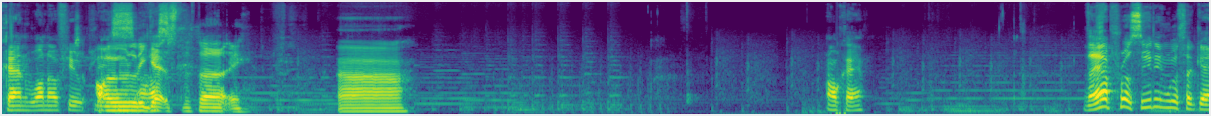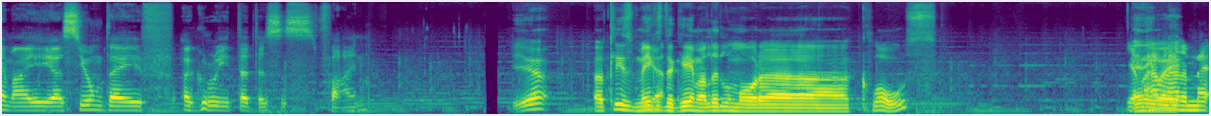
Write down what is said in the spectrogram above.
Can one of you please Only ask? gets the 30. Uh, Okay. They are proceeding with the game. I assume they've agreed that this is fine. Yeah, at least makes Yeah. the game a little more uh, close. Yeah, I haven't had a me-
